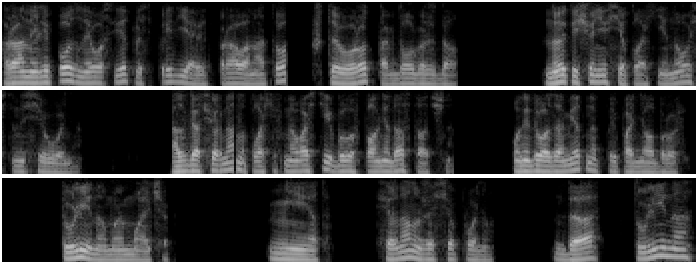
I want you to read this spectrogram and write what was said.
Рано или поздно его светлость предъявит права на то, что его род так долго ждал. Но это еще не все плохие новости на сегодня. На взгляд Фернана плохих новостей было вполне достаточно. Он едва заметно приподнял бровь. «Тулина, мой мальчик, нет. Фернан уже все понял. Да, Тулина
